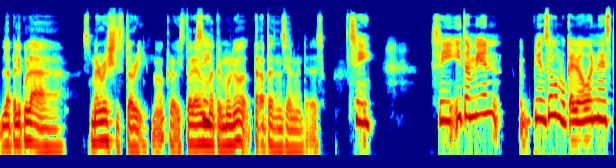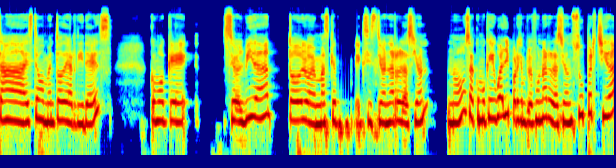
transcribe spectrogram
la película es Marriage Story, ¿no? Creo, historia de un matrimonio trata esencialmente de eso. Sí, sí, y también pienso como que luego en esta, este momento de ardidez, como que se olvida todo lo demás que existió en la relación, ¿no? O sea, como que igual y por ejemplo fue una relación súper chida,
